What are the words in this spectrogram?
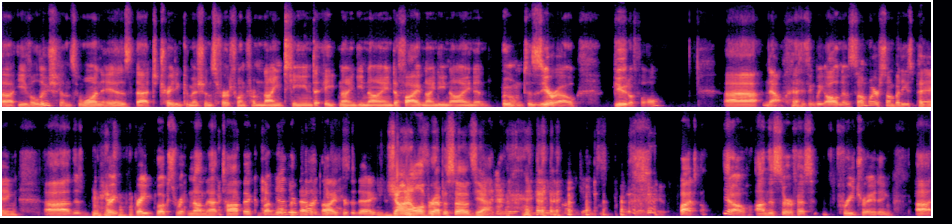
uh, evolutions. One is that trading commissions first went from 19 to 899 to 599 and boom to zero. Beautiful. Uh, now, I think we all know somewhere somebody's paying. Uh, there's great, great books written on that topic, but we'll put that aside for today. John Oliver episodes, yeah. Another- another But, you know, on the surface, free trading, uh,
